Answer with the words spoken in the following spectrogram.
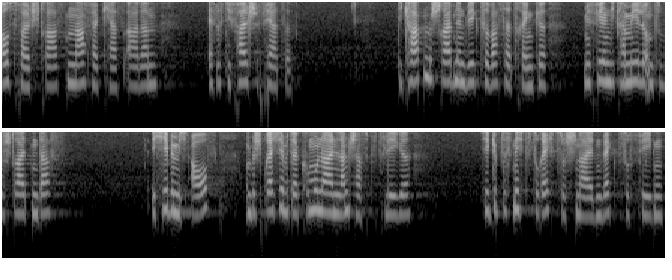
Ausfallstraßen, Nahverkehrsadern. Es ist die falsche Fährte. Die Karten beschreiben den Weg zur Wassertränke. Mir fehlen die Kamele, um zu bestreiten, dass. Ich hebe mich auf und bespreche mit der kommunalen Landschaftspflege. Hier gibt es nichts zurechtzuschneiden, wegzufegen,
